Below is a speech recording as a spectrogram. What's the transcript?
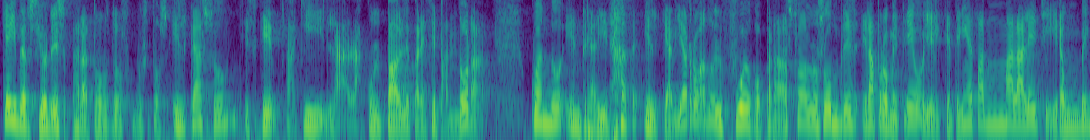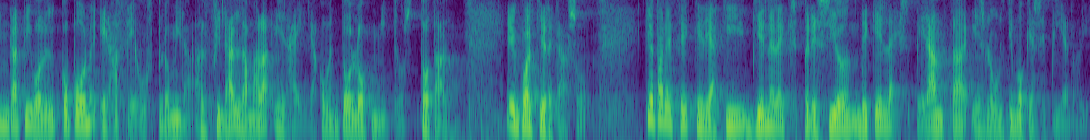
que hay versiones para todos los gustos. El caso es que aquí la, culpable parece Pandora, cuando en realidad el que había robado el fuego para dárselo a los hombres era Prometeo y el que tenía tan mala leche y era un vengativo del copón era Zeus. Pero mira, al final la mala era ella, como en todos los mitos. Total. En cualquier caso que parece que de aquí viene la expresión de que la esperanza es lo último que se pierde.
